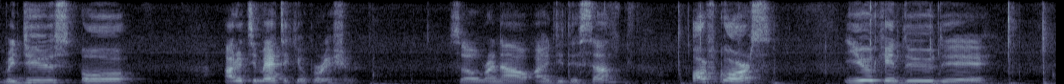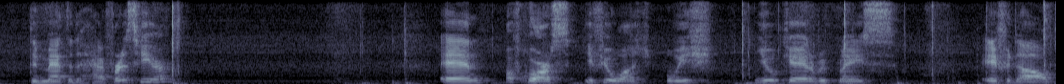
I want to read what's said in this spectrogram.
reduce or arithmetic operation. So right now I did the sum. Of course, you can do the the method reference here. And of course, if you want wish, you can replace if without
